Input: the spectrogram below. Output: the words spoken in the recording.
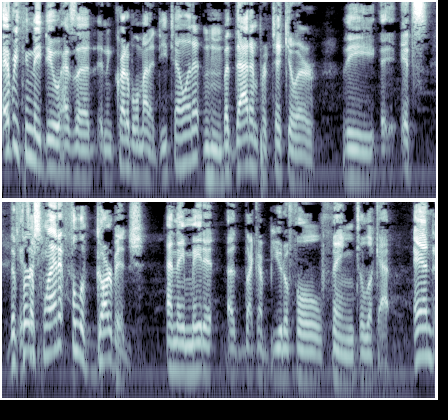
everything they do has a, an incredible amount of detail in it, but that in particular, the it's. The it's first- a planet full of garbage, and they made it a, like a beautiful thing to look at. and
